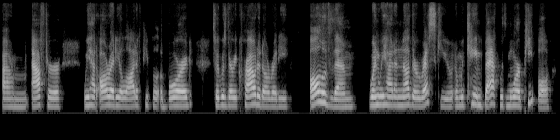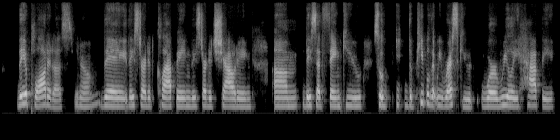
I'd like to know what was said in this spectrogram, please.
um, after we had already a lot of people aboard so it was very crowded already all of them when we had another rescue and we came back with more people they applauded us you know they they started clapping they started shouting um, they said thank you. So the people that we rescued were really happy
